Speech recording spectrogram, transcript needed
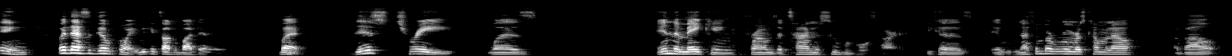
thing, but that's a good point. We can talk about that later. But this trade was in the making from the time the Super Bowl started because it was nothing but rumors coming out about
